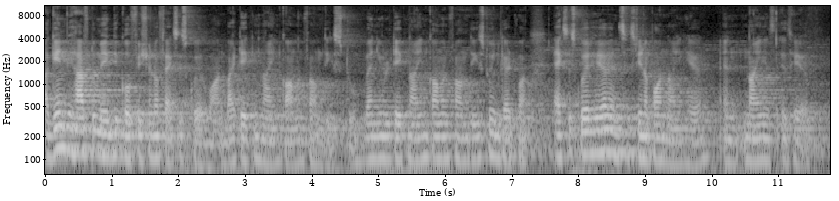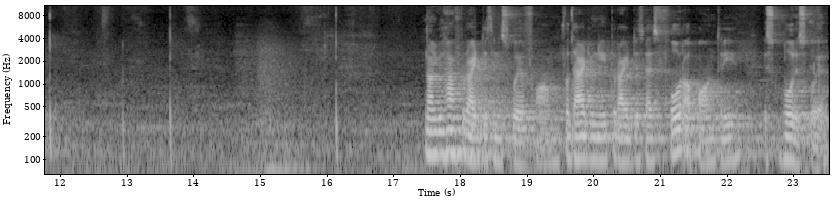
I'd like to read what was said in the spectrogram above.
Again we have to make the coefficient of x square 1 by taking 9 common from these two. When you will take 9 common from these two, you'll get one x square here and 16 upon 9 here and 9 is, is here. Now you have to write this in square form. For that you need to write this as 4 upon 3 whole square.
